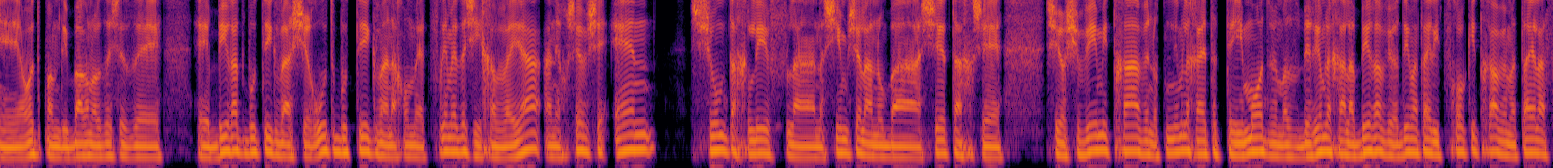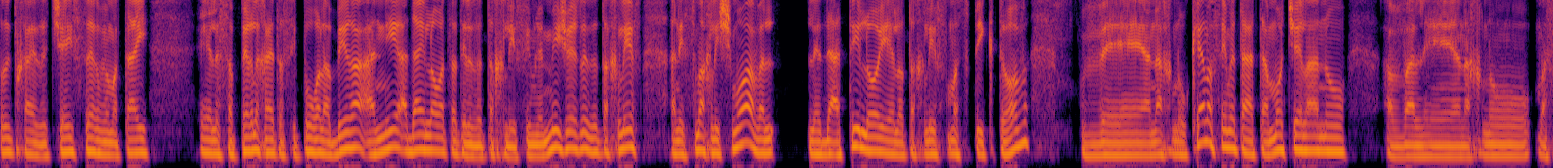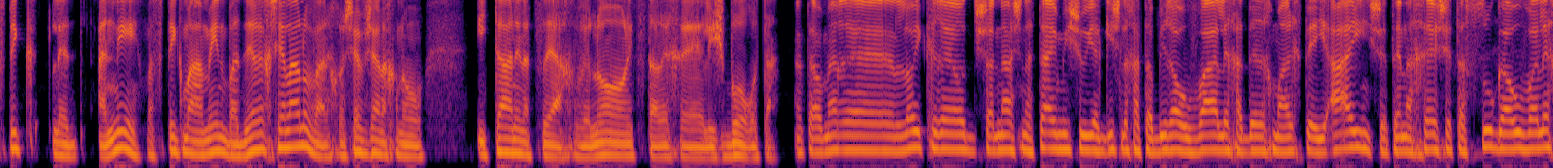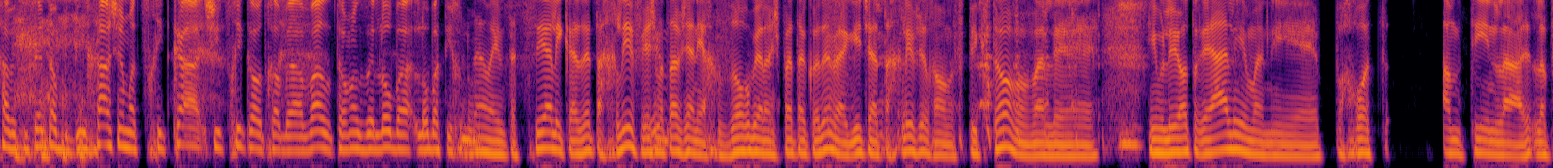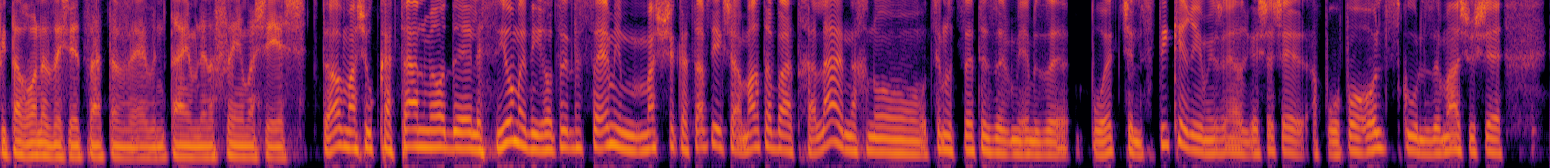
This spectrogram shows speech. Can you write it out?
אה, עוד פעם דיברנו על זה שזה אה, בירת בוטיק והשירות בוטיק, ואנחנו מייצרים איזושהי חוויה, אני חושב שאין שום תחליף לאנשים שלנו בשטח ש, שיושבים איתך ונותנים לך את הטעימות ומסבירים לך על הבירה ויודעים מתי לצחוק איתך ומתי לעשות איתך איזה צ'ייסר ומתי אה, לספר לך את הסיפור על הבירה. אני עדיין לא מצאתי לזה תחליף. אם למישהו יש לזה תחליף, אני אשמח לשמוע, אבל לדעתי לא יהיה לו תחליף מספיק טוב. ואנחנו כן עושים את ההתאמות שלנו, אבל אה, אנחנו מספיק, אני מספיק מאמין בדרך שלנו, ואני חושב שאנחנו איתה ננצח ולא נצטרך אה, לשבור אותה. אתה אומר, אה, לא יקרה עוד שנה, שנתיים, מישהו יגיש לך את הבירה האהובה עליך דרך מערכת AI, שתנחש את הסוג האהוב עליך ותיתן את הבדיחה שמצחיקה, שהצחיקה אותך בעבר, אתה אומר, זה לא, ב, לא בתכנון. אתה יודע, אם תציע לי כזה תחליף, יש. מצב שאני אחזור בי על המשפט הקודם ואגיד שהתחליף שלך הוא מספיק טוב, אבל אה, אם להיות ריאליים, אני אה, פחות אמתין לפתרון הזה שהצעת, ובינתיים ננסה עם מה שיש. טוב, משהו קטן מאוד uh, לסיום, אני רוצה לסיים עם משהו שכתבתי כשאמרת בהתחלה, אנחנו רוצים לצאת איזה, איזה פרויקט של סטיקרים, יש הרגשה שאפרופו אולד סקול, זה משהו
